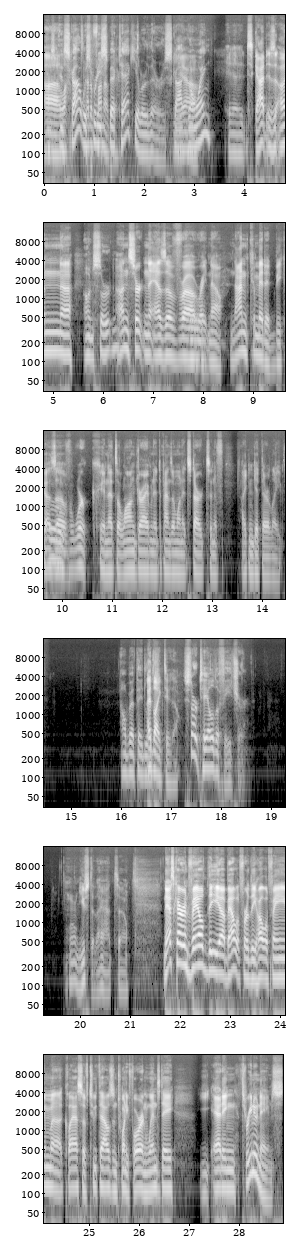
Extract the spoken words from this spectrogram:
Uh, And lo- Scott was pretty up there. spectacular there. Is Scott Yeah. going? Uh, Scott is un, uh, Uncertain. uncertain as of uh, right now, non committed because Ooh. of work, and that's a long drive, and it depends on when it starts and if I can get there late. I'll bet they'd I'd like to, though. start tail to feature. Well, I'm used to that. So, NASCAR unveiled the uh, ballot for the Hall of Fame uh, class of 2024 on Wednesday, adding three new names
